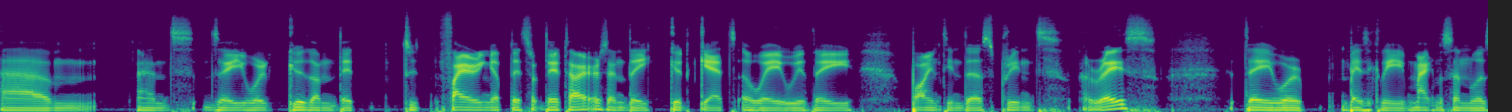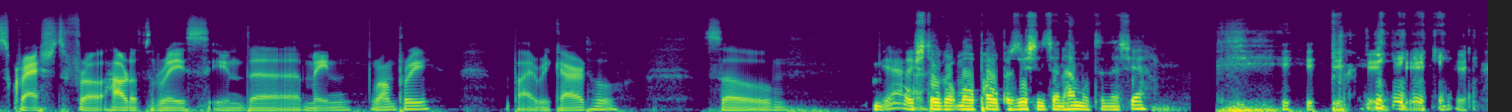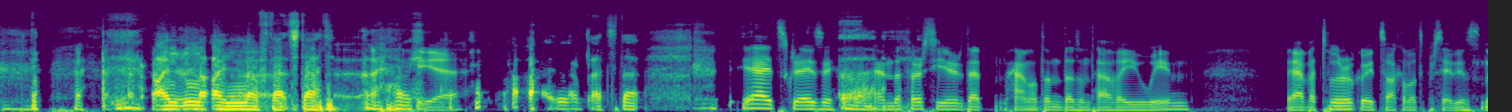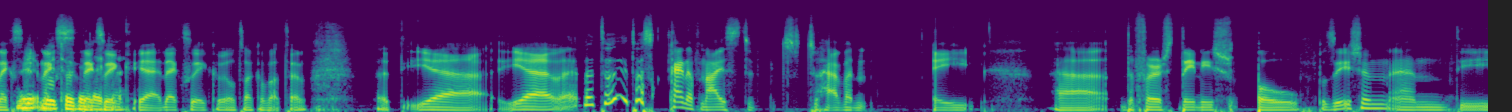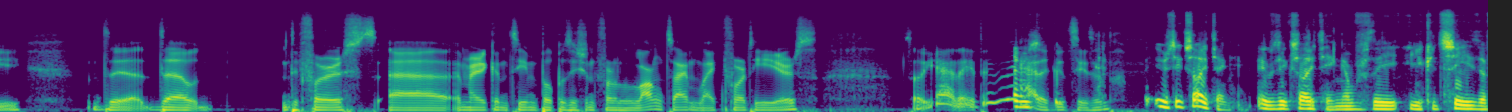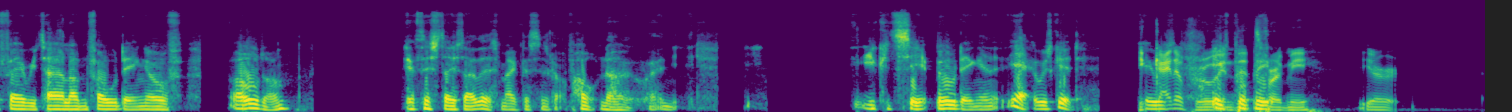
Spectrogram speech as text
um, and they were good on the to firing up their, their tires, and they could get away with a point in the sprint race. They were basically Magnussen was crashed from out of the race in the main Grand Prix by Ricciardo. So yeah, They've still got more pole positions than Hamilton this year. I lo- I love that stat. yeah, I love that stat. yeah, it's crazy. and the first year that Hamilton doesn't have a win. Yeah, but we're going to talk about Mercedes next Yeah, year, we'll next next later. week. Yeah, next week we'll talk about them. But yeah, yeah, but it was kind of nice to to have an a uh, the first Danish pole position and the the the the first uh, American team pole position for a long time, like forty years. So yeah, they, they, they was- had a good season. It was exciting. It was exciting. Obviously, you could see the fairy tale unfolding of, hold on, if this stays like this, Magnussen's got a pole. No, and you could see it building, and yeah, it was good. You It was- kind of ruined probably- it for me. You're.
